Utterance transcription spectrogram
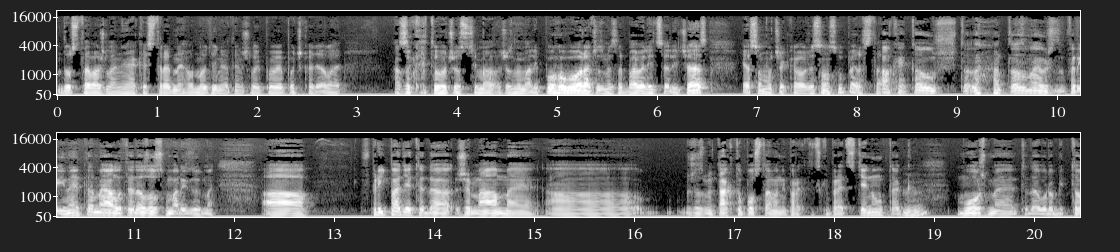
dostávaš len nejaké stredné hodnotenia, ten človek povie počkať, ale na základe toho, čo, ste ma, čo sme mali pohovor a čo sme sa bavili celý čas, ja som očakával, že som superstar. OK, to už, to, to sme už pri inej téme, ale teda zosumarizujeme. A v prípade teda, že máme a, že sme takto postavení prakticky pred stenu, tak mm-hmm. môžeme teda urobiť to,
